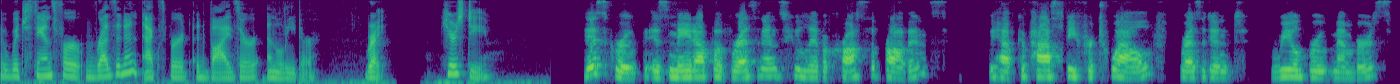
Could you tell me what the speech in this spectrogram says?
which stands for Resident Expert Advisor and Leader. Right. Here's Dee. This group is made up of residents who live across the province. We have capacity for 12 resident REAL group members.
